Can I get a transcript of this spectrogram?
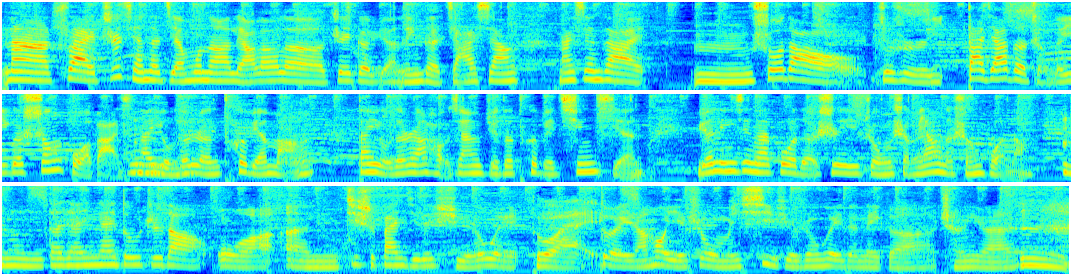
那在之前的节目呢，聊聊了这个园林的家乡。那现在，嗯，说到就是大家的整个一个生活吧，现在有的人特别忙，但有的人好像又觉得特别清闲。园林现在过的是一种什么样的生活呢？嗯，大家应该都知道，我嗯既是班级的学委，对，对，然后也是我们系学生会的那个成员，嗯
